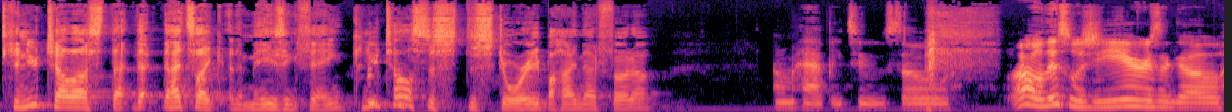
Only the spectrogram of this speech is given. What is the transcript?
can you tell us that, that that's like an amazing thing? Can you tell us the, the story behind that photo? I'm happy to. So, oh, this was years ago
